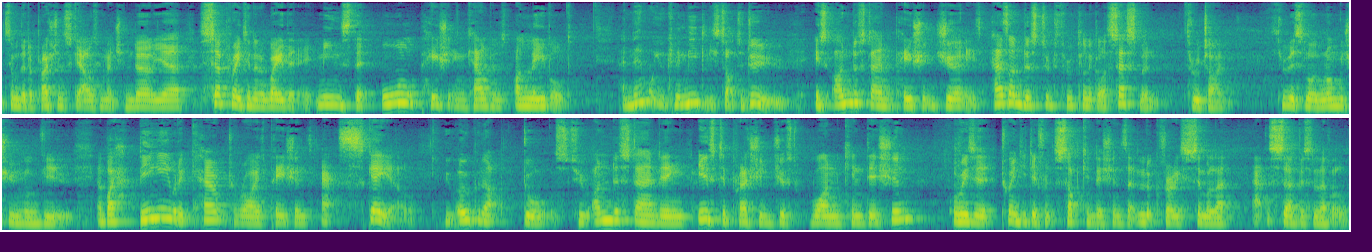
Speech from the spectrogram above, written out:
some of the depression scales we mentioned earlier, separated in a way that it means that all patient encounters are labeled. And then what you can immediately start to do is understand patient journeys as understood through clinical assessment through time through this longitudinal view. And by being able to characterize patients at scale, you open up doors to understanding is depression just one condition or is it 20 different subconditions that look very similar at the surface level?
